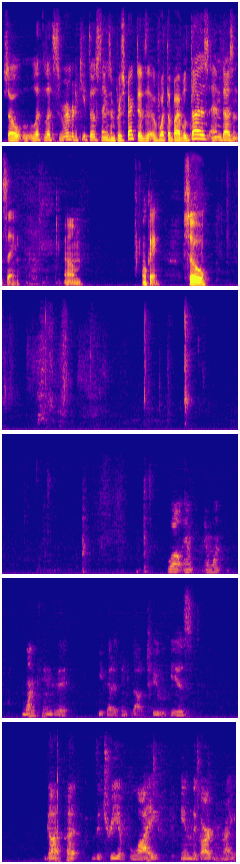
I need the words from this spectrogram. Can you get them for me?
So let, let's remember to keep those things in perspective of what the Bible does and doesn't say. Um, okay, so Well, and and one one thing that you got to think about too is God put the tree of life in the garden, right?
